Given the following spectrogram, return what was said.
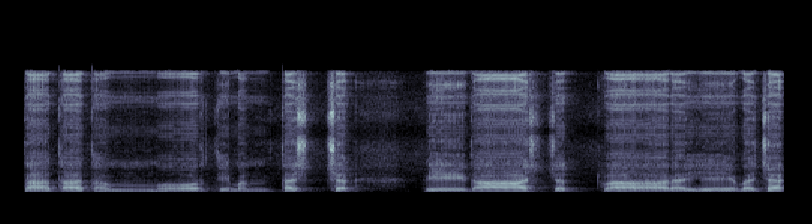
सततं मूर्तिमन्तश्च वेदाश्चत्वार एव च।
